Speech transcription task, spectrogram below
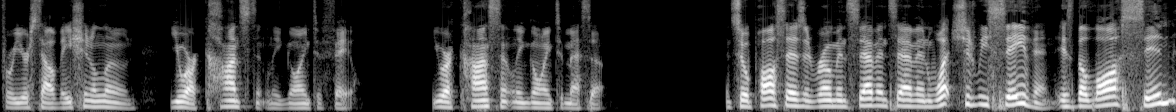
for your salvation alone, you are constantly going to fail. You are constantly going to mess up. And so Paul says in Romans 7 7, what should we say then? Is the law sin?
